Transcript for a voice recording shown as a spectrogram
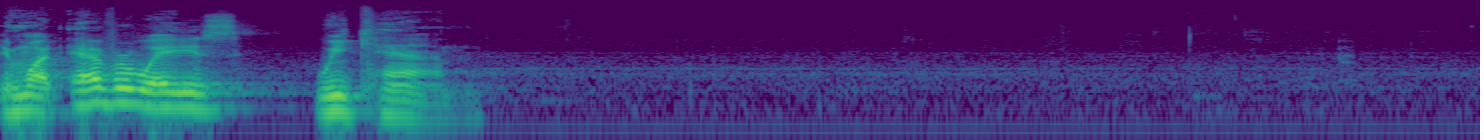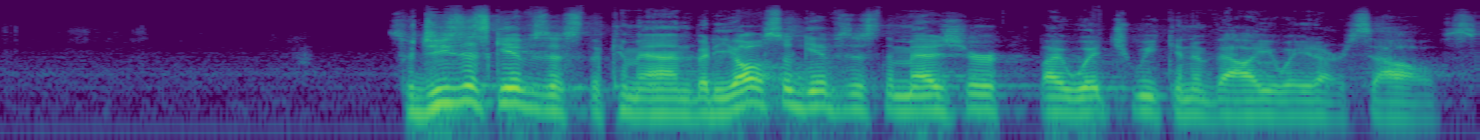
in whatever ways we can. So Jesus gives us the command, but he also gives us the measure by which we can evaluate ourselves.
